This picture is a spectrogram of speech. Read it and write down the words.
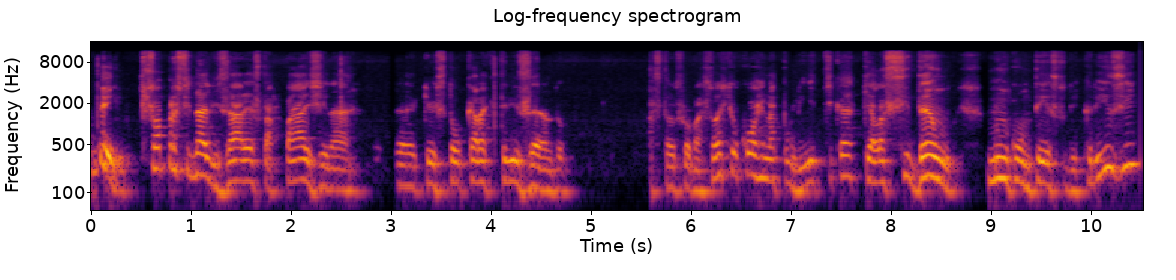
Bem, só para finalizar esta página é, que eu estou caracterizando, as transformações que ocorrem na política, que elas se dão num contexto de crise,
